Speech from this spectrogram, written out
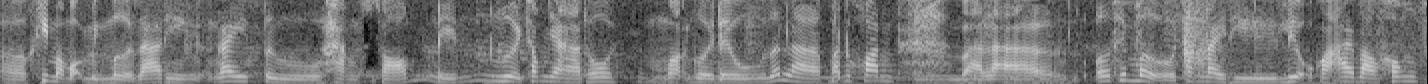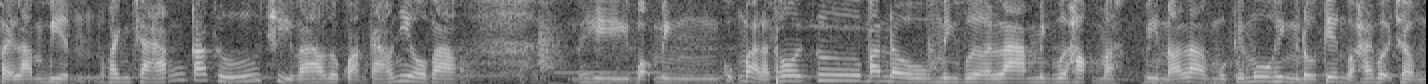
uh, khi mà bọn mình mở ra thì ngay từ hàng xóm đến người trong nhà thôi. Mọi người đều rất là băn khoăn và là ơ thế mở ở trong này thì liệu có ai vào không? Phải làm biển hoành tráng các thứ chỉ vào rồi quảng cáo nhiều vào. Thì bọn mình cũng bảo là thôi cứ ban đầu mình vừa làm mình vừa học mà. Vì nó là một cái mô hình đầu tiên của hai vợ chồng.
